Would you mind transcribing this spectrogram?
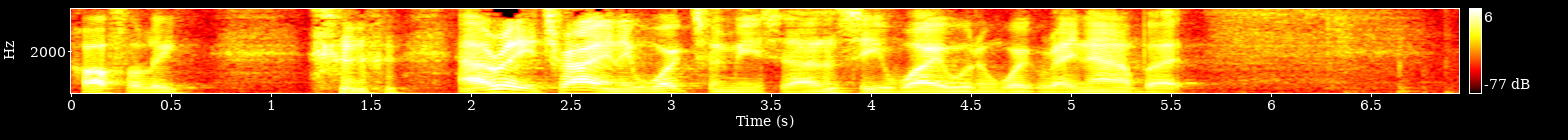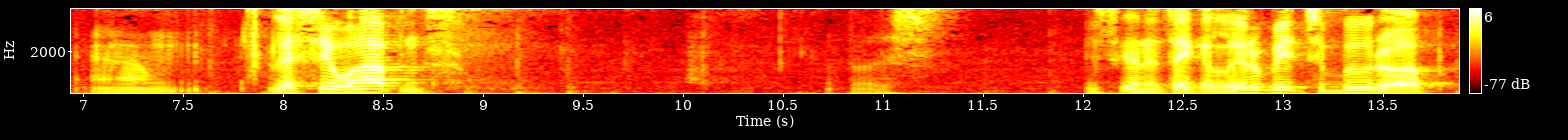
Hopefully. I already tried and it worked for me, so I don't see why it wouldn't work right now, but um, let's see what happens. It's, it's gonna take a little bit to boot up.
